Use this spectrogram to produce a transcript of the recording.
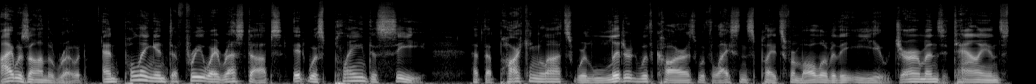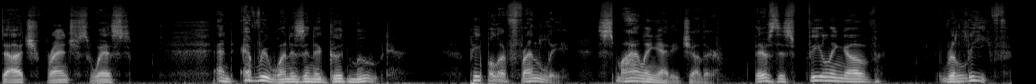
I was on the road, and pulling into freeway rest stops, it was plain to see that the parking lots were littered with cars with license plates from all over the EU Germans, Italians, Dutch, French, Swiss. And everyone is in a good mood. People are friendly, smiling at each other. There's this feeling of relief,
